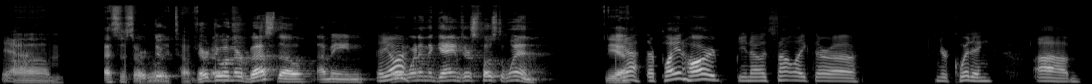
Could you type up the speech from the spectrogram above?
Yeah, Um, that's just a They're, really do- tough. they're doing their best though. I mean, they are winning the games they're supposed to win. Yeah, Yeah. they're playing hard. You know, it's not like they're uh, you're quitting. Um,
